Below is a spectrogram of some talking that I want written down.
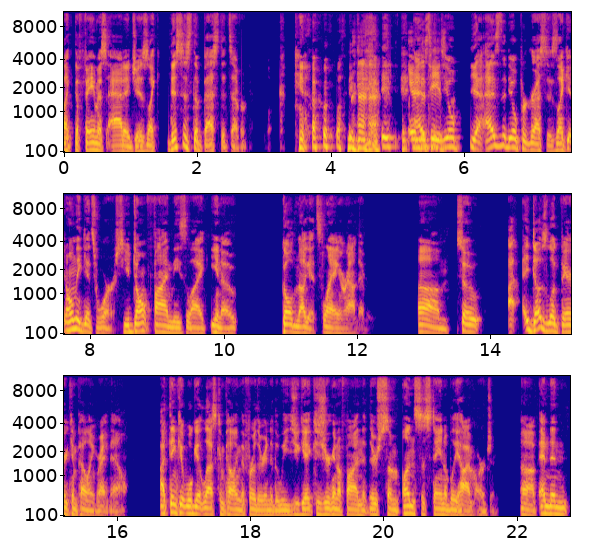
like the famous adage is like this is the best it's ever look you know like it, as the, the deal yeah as the deal progresses like it only gets worse you don't find these like you know gold nuggets laying around everywhere um so I, it does look very compelling right now i think it will get less compelling the further into the weeds you get because you're going to find that there's some unsustainably high margin uh, and then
